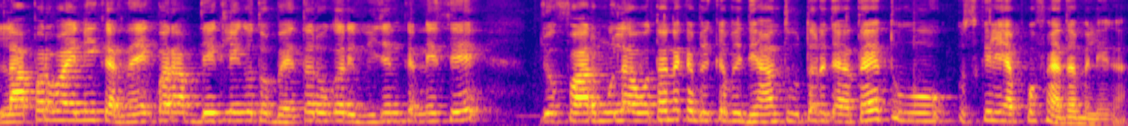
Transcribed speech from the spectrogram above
लापरवाही नहीं करना। एक बार आप देख लेंगे तो बेहतर होगा रिविजन करने से। जो फार्मूला होता है ना कभी कभी ध्यान से उतर जाता है तो वो उसके लिए आपको फ़ायदा मिलेगा।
